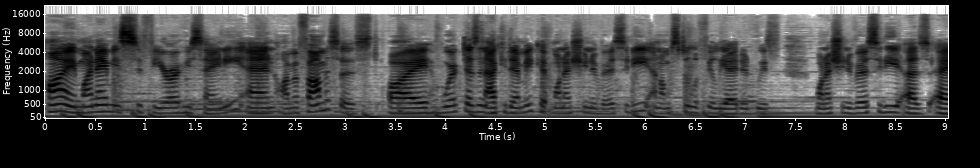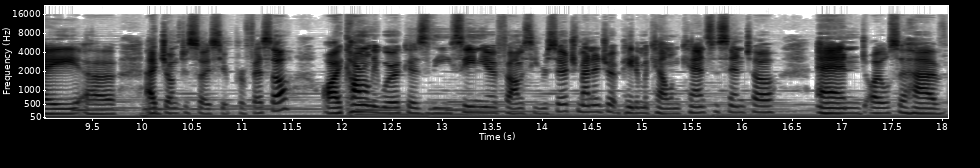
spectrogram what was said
Hi, my name is Safeera Hussainy and I'm a pharmacist. I have worked as an academic at Monash University and I'm still affiliated with Monash University as a uh, adjunct associate professor. I currently work as the senior pharmacy research manager at Peter MacCallum Cancer Centre and I also have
